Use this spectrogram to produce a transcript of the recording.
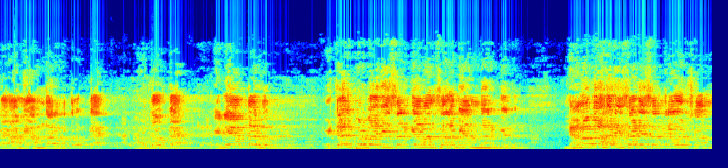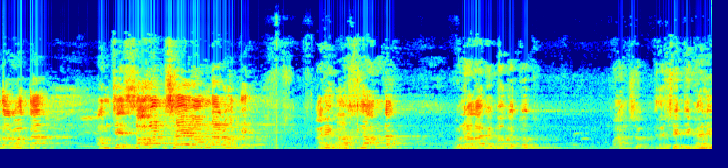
काय आम्ही आमदार होतो काय? होतो काय? मी आमदार होतो. विठ्ठल प्रभाजी सारख्या माणसाला मी आमदार केलं. ज्ञानोबा साडे सतरा वर्ष आमदार होता. आमचे सावंत साहेब आमदार होते. अरे असला आमदार? कुणाला बी बघतोच. माणसं दहशती खाली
